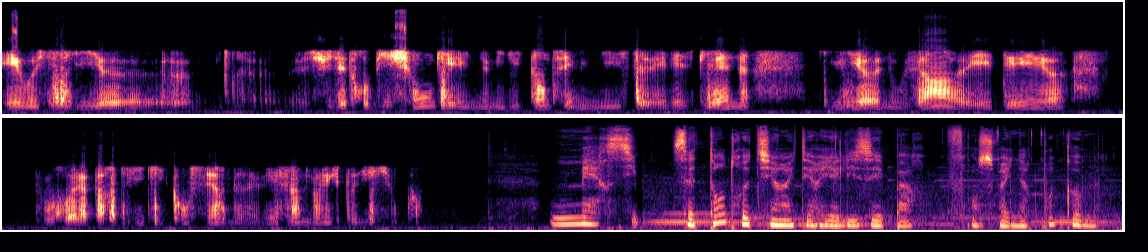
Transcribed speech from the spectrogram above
et aussi euh, Suzette Robichon qui est une militante féministe et lesbienne qui euh, nous a aidés euh, pour la partie qui concerne les femmes dans l'exposition. Merci. Cet entretien a été réalisé par franceweiner.com.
